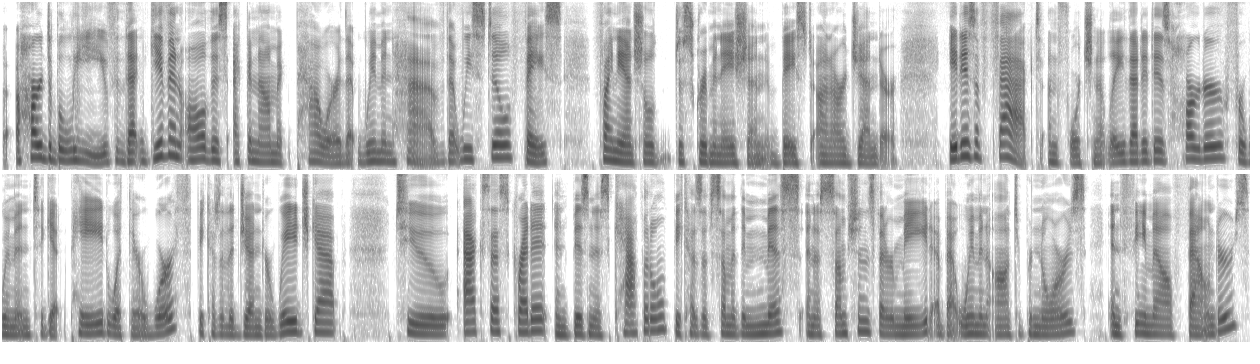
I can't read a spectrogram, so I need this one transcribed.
uh, hard to believe that given all this economic power that women have that we still face financial discrimination based on our gender. It is a fact, unfortunately, that it is harder for women to get paid what they're worth because of the gender wage gap, to access credit and business capital because of some of the myths and assumptions that are made about women entrepreneurs and female founders.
